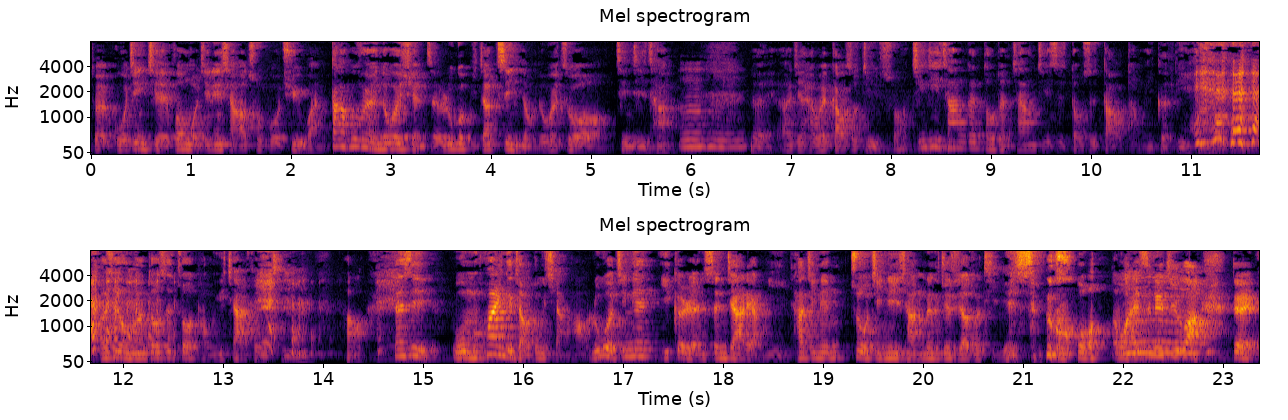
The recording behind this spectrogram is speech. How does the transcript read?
对国境解封，我今天想要出国去玩，大部分人都会选择，如果比较近的，我都会坐经济舱。嗯哼，对，而且还会告诉自己说，经济舱跟头等舱其实都是到同一个地方，而且我们都是坐同一架飞机。好，但是我们换一个角度想哈，如果今天一个人身家两亿，他今天做经济舱，那个就是叫做体验生活。我还是那句话，对，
